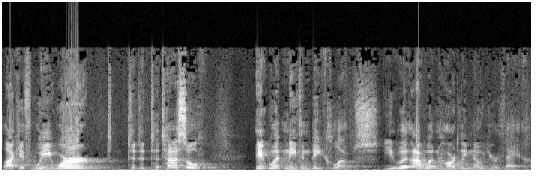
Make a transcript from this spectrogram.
Like if we were to, to, to tussle, it wouldn't even be close. You would, I wouldn't hardly know you're there.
